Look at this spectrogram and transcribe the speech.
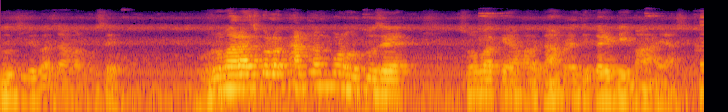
દૂધ લેવા જવાનું છે. ગુરુ મહારાજ કોલો ખાટલામ કોણ હોતું છે? શોભા કે અમારા ગામડેથી ગાયડીમાં આવ્યા છે.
